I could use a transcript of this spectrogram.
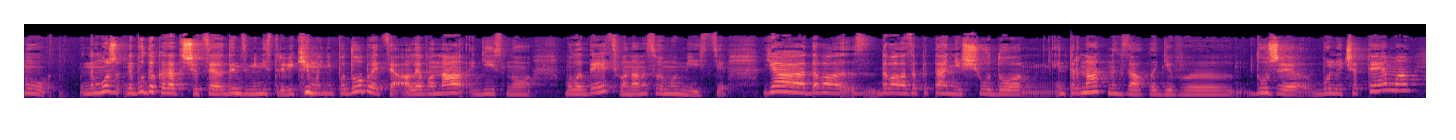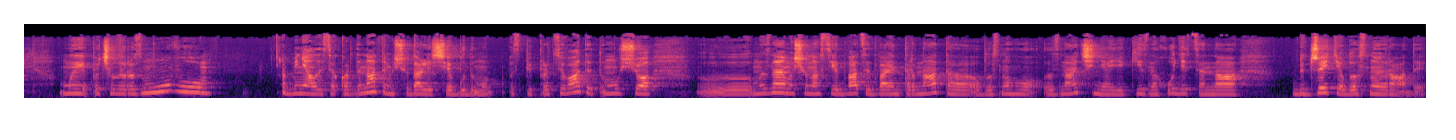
ну не можу, не буду казати, що це один з міністрів, який мені подобається, але вона дійсно молодець, вона на своєму місці. Я давала, давала запитання щодо інтернатних закладів. е, Дуже болюча тема. Ми почали розмову. Обмінялися координатами, що далі ще будемо співпрацювати, тому що е, ми знаємо, що у нас є 22 інтерната обласного значення, які знаходяться на бюджеті обласної ради.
